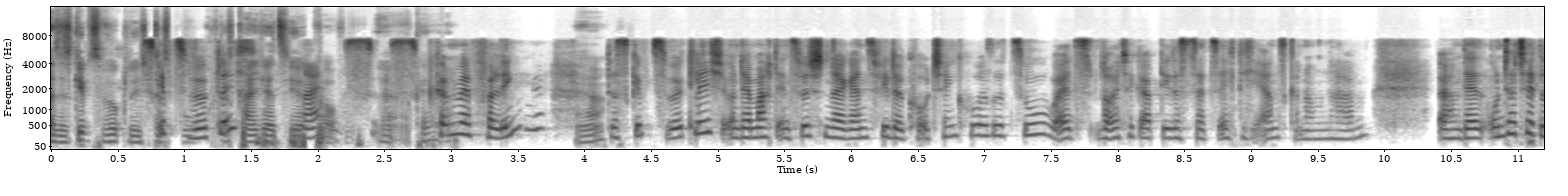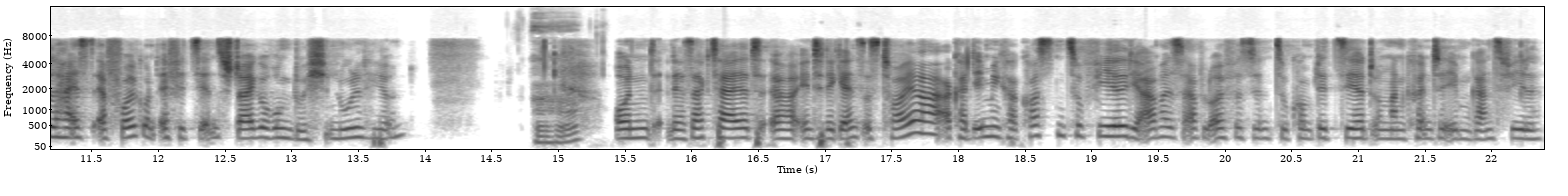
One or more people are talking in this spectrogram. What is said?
Also es gibt es wirklich. Es gibt es wirklich. Das kann ich jetzt hier Nein, kaufen. Das, ja, okay. können wir verlinken. Ja. Das gibt es wirklich. Und er macht inzwischen da ganz viele Coaching-Kurse zu, weil es Leute gab, die das tatsächlich ernst genommen haben. Ähm, der Untertitel heißt Erfolg und Effizienzsteigerung durch Nullhirn. Und der sagt halt, äh, Intelligenz ist teuer, Akademiker kosten zu viel, die Arbeitsabläufe sind zu kompliziert und man könnte eben ganz viel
